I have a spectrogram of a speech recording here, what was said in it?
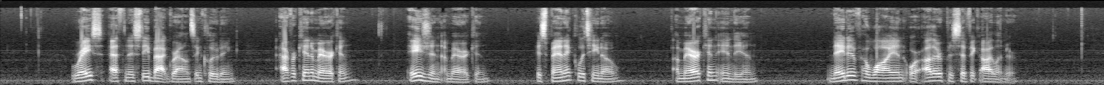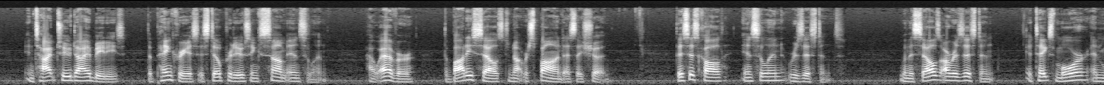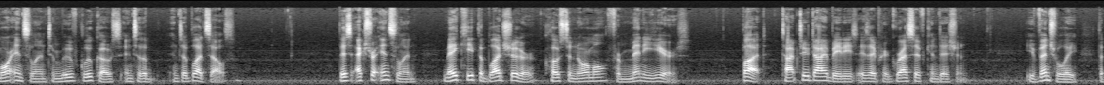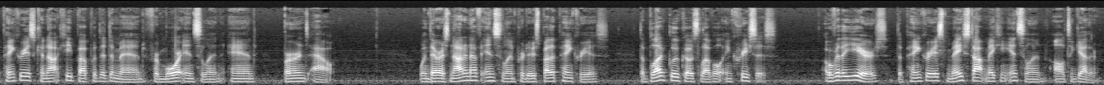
race ethnicity backgrounds including African American, Asian American, Hispanic Latino, American Indian, Native Hawaiian or other Pacific Islander. In type 2 diabetes, the pancreas is still producing some insulin. However, the body's cells do not respond as they should. This is called insulin resistance. When the cells are resistant, it takes more and more insulin to move glucose into, the, into blood cells. This extra insulin may keep the blood sugar close to normal for many years, but type 2 diabetes is a progressive condition. Eventually, the pancreas cannot keep up with the demand for more insulin and burns out. When there is not enough insulin produced by the pancreas, the blood glucose level increases over the years, the pancreas may stop making insulin altogether.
